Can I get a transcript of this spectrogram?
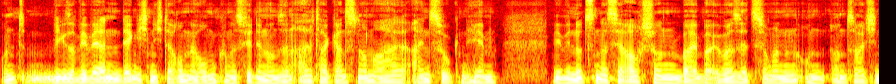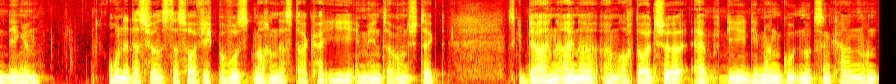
Und wie gesagt, wir werden, denke ich, nicht darum herumkommen. Es wird in unseren Alltag ganz normal Einzug nehmen. Wir, wir nutzen das ja auch schon bei, bei Übersetzungen und, und solchen Dingen ohne dass wir uns das häufig bewusst machen, dass da KI im Hintergrund steckt. Es gibt ja eine, eine ähm, auch deutsche App, die, die man gut nutzen kann und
